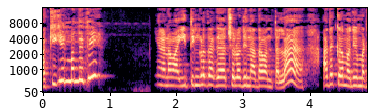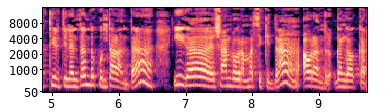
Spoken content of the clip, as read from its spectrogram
ಅಕ್ಕಿಗೇನು ಬಂದೈತಿ? ಏನವ ಈ ತಿಂಗಳದಾಗ ಚಲೋ ದಿನ ಅದಾವಂತಲ್ಲ, ಅದಕ್ಕೆ ಮದುವೆ ಮಾಡ್ತಿರ್ತೀನಿ ಅಂತಂದು ಕುಂತಾಳಂತ. ಈಗ ಶಾನ್ ಅಮ್ಮ ಸಿಕ್ಕಿದ್ರ, ಅವ್ರ ಅಂದ್ರು ಗಂಗಾವಕ್ಕರ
